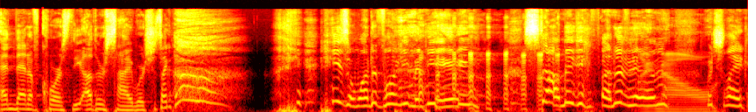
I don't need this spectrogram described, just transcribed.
and then, of course, the other side where it's just like, He's a wonderful human being. Stop making fun of him. Which, like,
